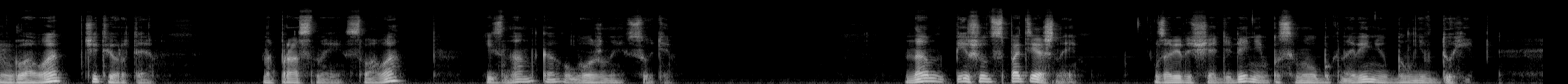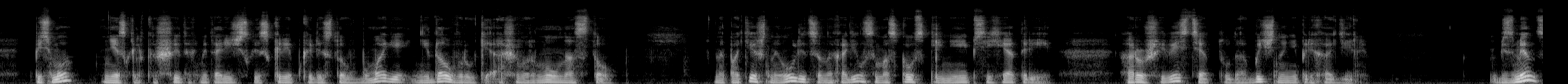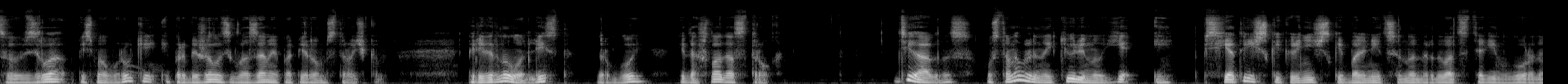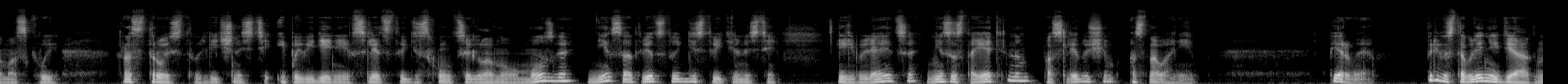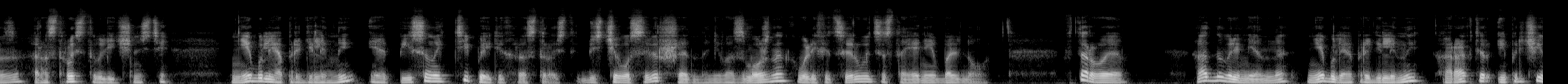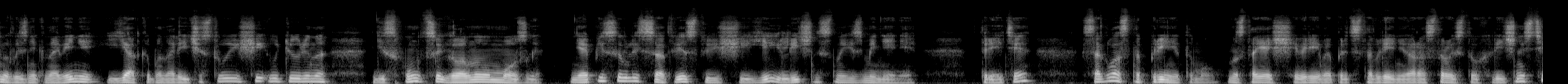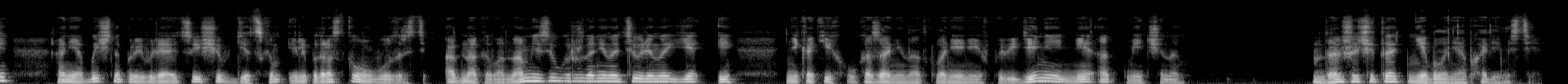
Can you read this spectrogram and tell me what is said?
Глава четвертая. Напрасные слова. Изнанка ложной сути. Нам пишут с потешной. Заведующий отделением по своему обыкновению был не в духе. Письмо, несколько сшитых металлической скрепкой листов бумаги, не дал в руки, а швырнул на стол. На Потешной улице находился московский НИИ психиатрии. Хорошие вести оттуда обычно не приходили. Безменцева взяла письмо в руки и пробежалась глазами по первым строчкам. Перевернула лист, другой и дошла до строк. Диагноз, установленный Тюрину Е.И. в психиатрической клинической больнице номер 21 города Москвы, расстройство личности и поведения вследствие дисфункции головного мозга не соответствует действительности и является несостоятельным последующим основанием. Первое. При выставлении диагноза расстройства личности не были определены и описаны типы этих расстройств, без чего совершенно невозможно квалифицировать состояние больного. Второе. Одновременно не были определены характер и причина возникновения якобы наличествующей у Тюрина дисфункции головного мозга, не описывались соответствующие ей личностные изменения. Третье. Согласно принятому в настоящее время представлению о расстройствах личности, они обычно проявляются еще в детском или подростковом возрасте, однако в анамнезе у гражданина Тюрина Е. и никаких указаний на отклонение в поведении не отмечено. Дальше читать не было необходимости,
